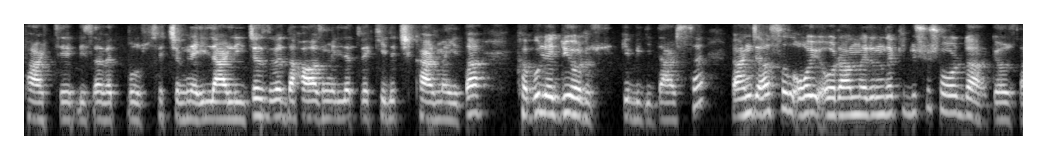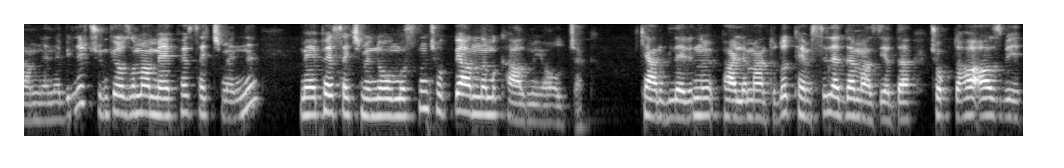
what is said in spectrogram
parti biz evet bu seçimle ilerleyeceğiz ve daha az milletvekili çıkarmayı da kabul ediyoruz gibi giderse bence asıl oy oranlarındaki düşüş orada gözlemlenebilir. Çünkü o zaman MHP seçmeninin MHP seçmeni olmasının çok bir anlamı kalmıyor olacak. Kendilerini parlamentoda temsil edemez ya da çok daha az bir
